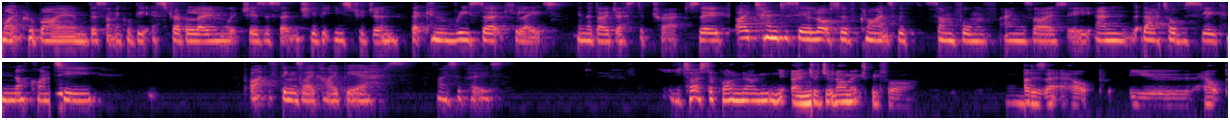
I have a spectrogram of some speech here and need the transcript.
microbiome, there's something called the estrobolome, which is essentially the estrogen that can recirculate in the digestive tract. So I tend to see a lot of clients with some form of anxiety, and that obviously can knock on to uh, things like IBS, I suppose. You touched upon um, nutrigenomics before. How does that help you help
